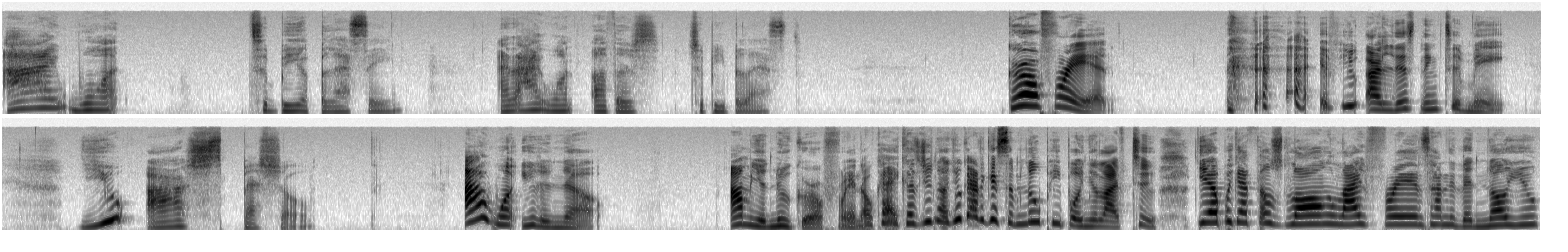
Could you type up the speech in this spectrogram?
I want to be a blessing and I want others to be blessed. Girlfriend, if you are listening to me, you are special. I want you to know I'm your new girlfriend, okay? Because you know, you got to get some new people in your life too. Yeah, we got those long life friends, honey, that know you,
